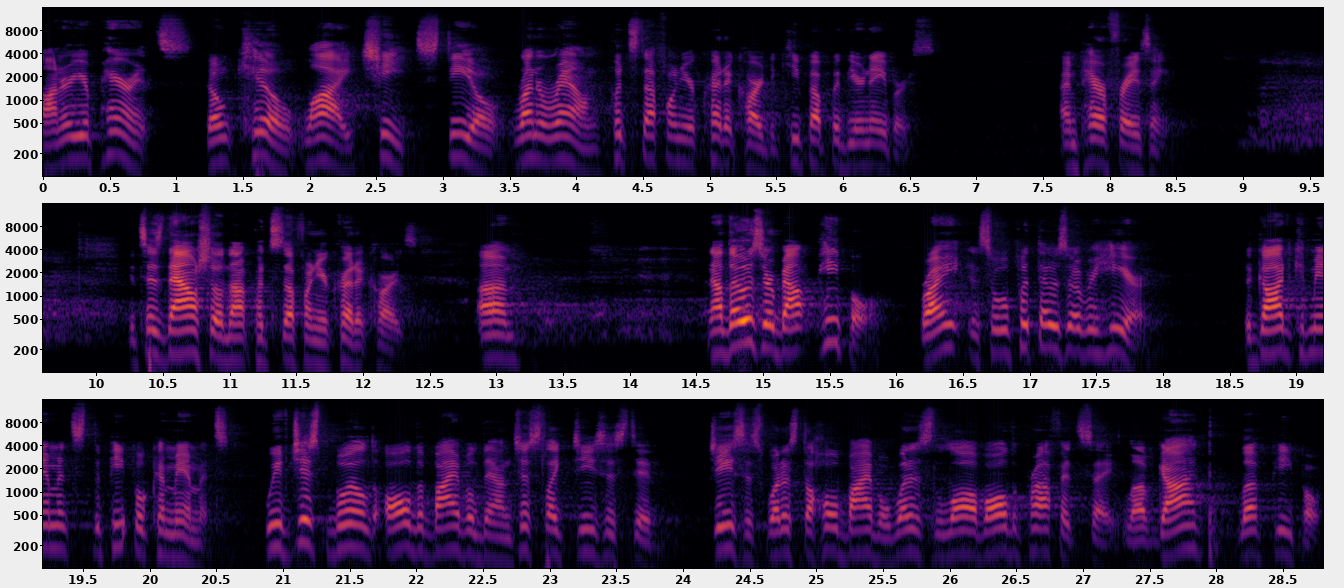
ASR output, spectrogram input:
Honor your parents. Don't kill, lie, cheat, steal, run around, put stuff on your credit card to keep up with your neighbors. I'm paraphrasing. It says, Thou shalt not put stuff on your credit cards. Um, now, those are about people, right? And so we'll put those over here the God commandments, the people commandments. We've just boiled all the Bible down, just like Jesus did. Jesus, what does the whole Bible, what does the law of all the prophets say? Love God, love people.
